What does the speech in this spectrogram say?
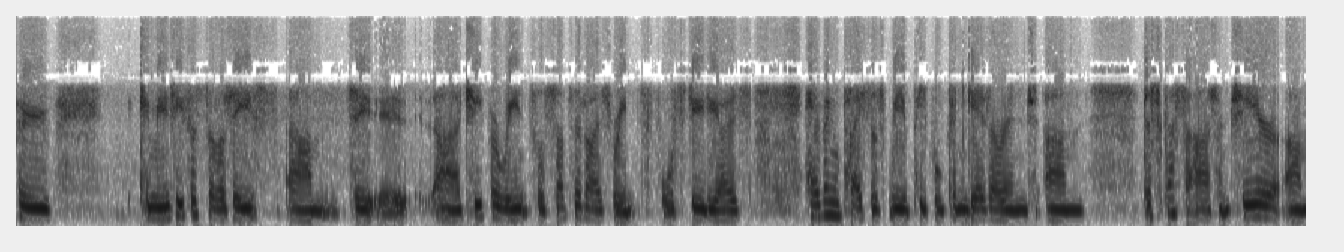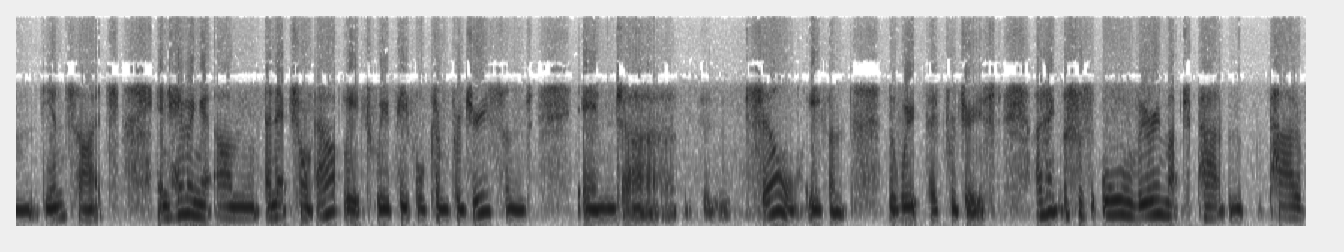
to community facilities um, to uh, cheaper rents or subsidised rents for studios, having places where people can gather and um, discuss art and share um, the insights, and having um, an actual outlet where people can produce and and uh, sell even the work they've produced. I think this is all very much part part of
